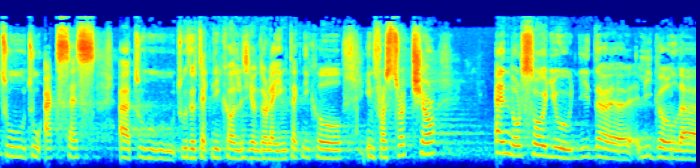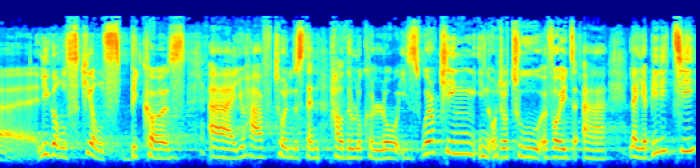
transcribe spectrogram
to, to access uh, to, to the technical, the underlying technical infrastructure. And also you need uh, legal, uh, legal skills because uh, you have to understand how the local law is working in order to avoid uh, liability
